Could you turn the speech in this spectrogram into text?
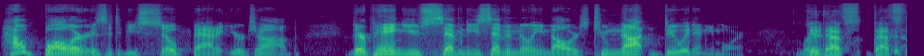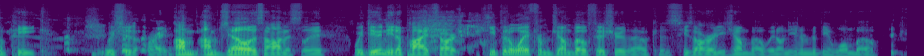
how baller is it to be so bad at your job? They're paying you seventy-seven million dollars to not do it anymore. dude. That's that's the peak. We should. right. I'm I'm jealous, honestly. We do need a pie chart. Keep it away from Jumbo Fisher though, because he's already Jumbo. We don't need him to be Wumbo.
